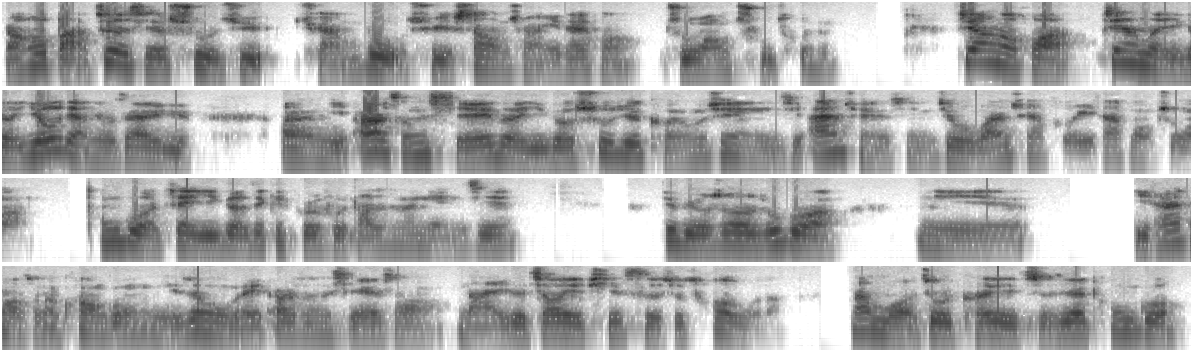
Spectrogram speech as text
然后把这些数据全部去上传以太坊主网储存，这样的话，这样的一个优点就在于。嗯，你二层协议的一个数据可用性以及安全性，就完全和以太坊主网通过这一个 zk proof 达成了连接。就比如说，如果你以太坊上的矿工，你认为二层协议上哪一个交易批次是错误的，那么就可以直接通过，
